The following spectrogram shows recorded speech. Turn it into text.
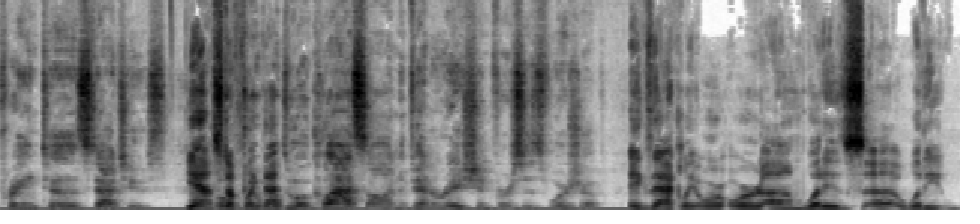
praying to statues." Yeah, stuff like that. We'll do a class on veneration versus worship. Exactly, or or um, what is uh, what do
